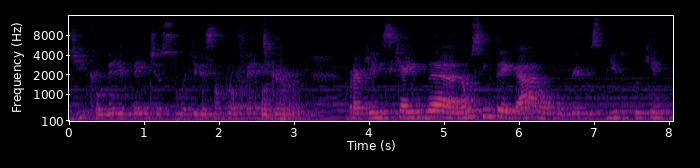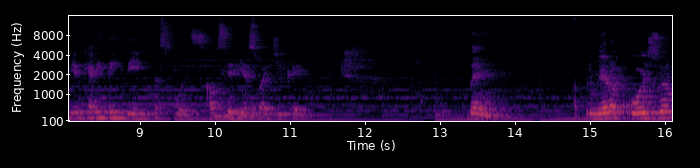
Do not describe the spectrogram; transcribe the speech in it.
dica ou de repente a sua direção profética para aqueles que ainda não se entregaram ao mover do Espírito porque primeiro querem entender muitas coisas? Qual seria a sua dica aí? Bem, a primeira coisa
